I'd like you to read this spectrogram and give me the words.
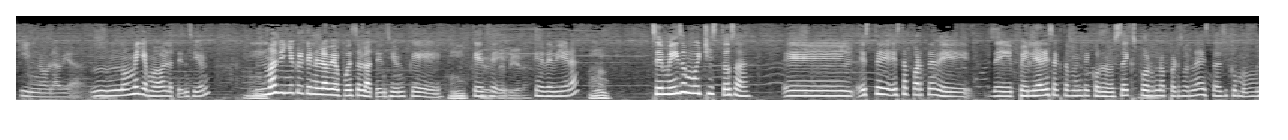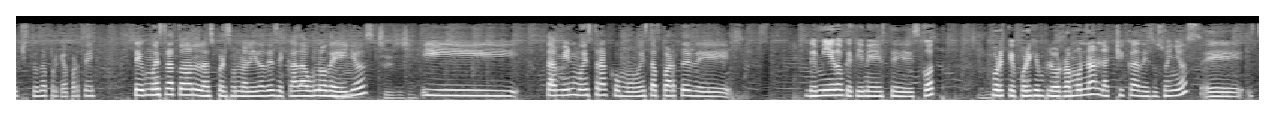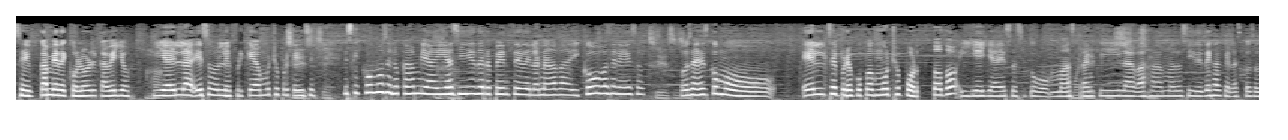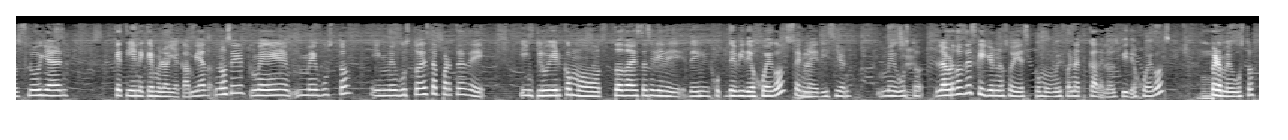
y no la había, no me llamaba la atención. Mm. Más bien yo creo que no le había puesto la atención que, mm. que, debiera. Que debiera. Mm. Se me hizo muy chistosa. Eh, este, esta parte de, de pelear exactamente con los ex por una persona está así como muy chistosa porque aparte te muestra todas las personalidades de cada uno de ellos y también muestra como esta parte de, de miedo que tiene este Scott porque, por ejemplo, Ramona, la chica de sus sueños, eh, se cambia de color el cabello. Y a él eso le friquea mucho porque dice, es que cómo se lo cambia y así de repente, de la nada, y cómo va a ser eso. O sea, es como él se preocupa mucho por todo y ella es así como más tranquila, baja, más así de deja que las cosas fluyan, que tiene que me lo haya cambiado. No sé, me, me gustó y me gustó esta parte de incluir como toda esta serie de, de, videojuegos en la edición. Me gustó. La verdad es que yo no soy así como muy fanática de los videojuegos, mm. pero me gustó.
